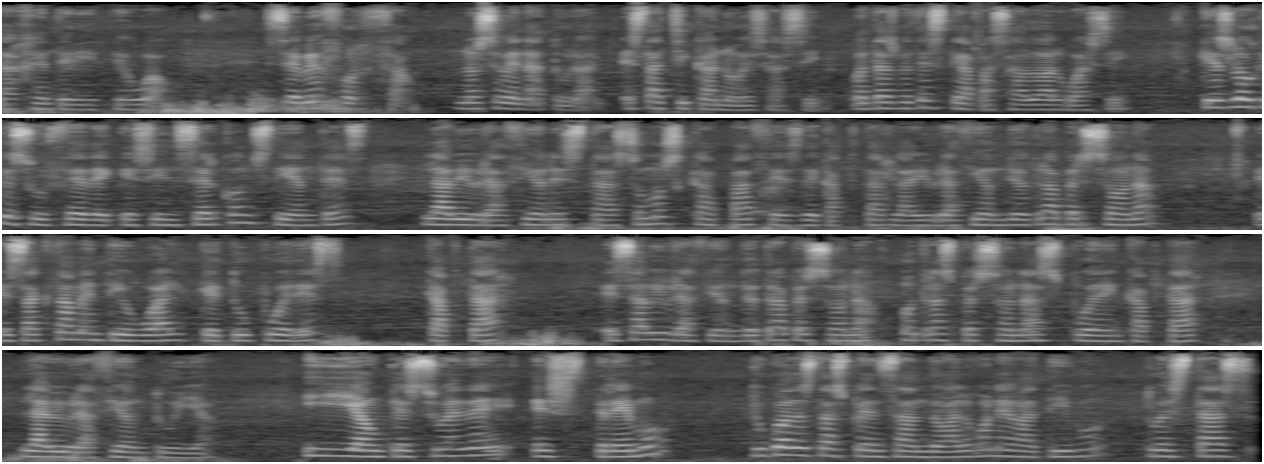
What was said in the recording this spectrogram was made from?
la gente dice, wow, se ve forzado, no se ve natural, esta chica no es así. ¿Cuántas veces te ha pasado algo así? ¿Qué es lo que sucede? Que sin ser conscientes, la vibración está, somos capaces de captar la vibración de otra persona exactamente igual que tú puedes captar esa vibración de otra persona, otras personas pueden captar la vibración tuya. Y aunque suene extremo, tú cuando estás pensando algo negativo, tú estás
